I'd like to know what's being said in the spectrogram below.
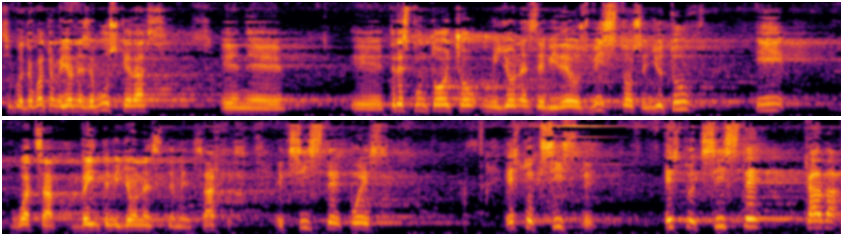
54 millones de búsquedas, en 3.8 millones de videos vistos en YouTube y WhatsApp, 20 millones de mensajes. Existe, pues, esto existe, esto existe cada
